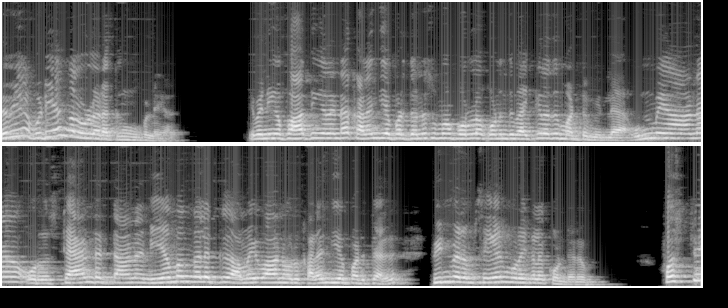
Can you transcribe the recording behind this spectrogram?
நிறைய விடயங்கள் உள்ளடக்குங்க பிள்ளைகள். இப்போ நீங்கள் பார்த்தீங்கன்னா களஞ்சியப்படுத்தணும் சும்மா பொருளை கொண்டு வந்து வைக்கிறது மட்டும் இல்லை உண்மையான ஒரு ஸ்டாண்டர்டான நியமங்களுக்கு அமைவான ஒரு களஞ்சியப்படுத்தல் பின்வரும் செயல்முறைகளை கொண்டிரும். ஃபஸ்ட்டு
